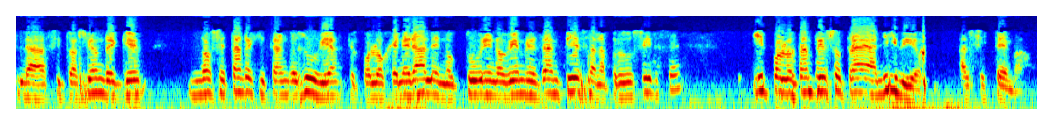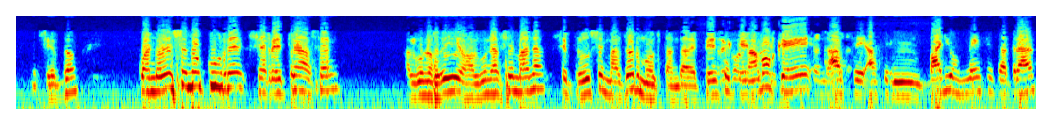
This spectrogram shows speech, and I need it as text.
la situación de que no se están registrando lluvias, que por lo general en octubre y noviembre ya empiezan a producirse, y por lo tanto eso trae alivio al sistema, ¿no es cierto? Cuando eso no ocurre, se retrasan algunos días, algunas semanas, se produce mayor mortandad de peces. Recordamos que, que hace, hace varios meses atrás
